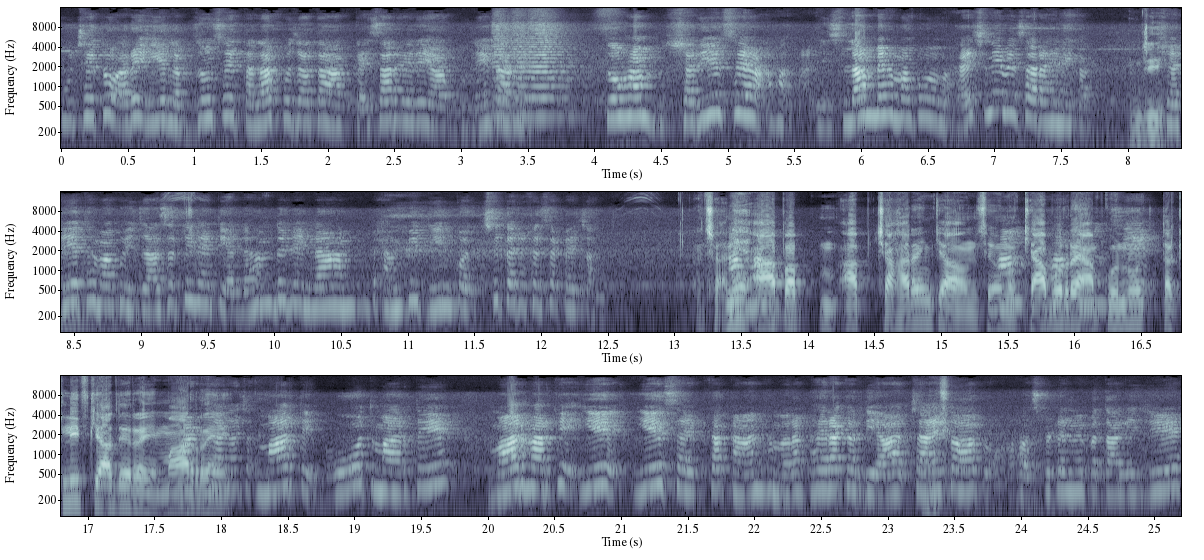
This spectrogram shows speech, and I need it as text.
पूछे तो अरे ये लफ्जों से तलाक हो जाता है आप कैसा रह रहे आप गुनहगार हैं। तो हम शरीयत से इस्लाम में हमको हैच नहीं वैसा रहने का। जी। शरीयत हमको इजाज़त ही नहीं थी अल्हम्दुलिल्लाह हम हम भी दीन को अच्छे तरीके से पहचानते अच्छा नहीं आप आप आप चाह रहे हैं क्या उनसे? उन्हें क्या बोल रहे हैं? आपको उन्हें तकलीफ़ क्या दे रहे हैं? मार रहे हैं? मारते बहुत मारते मार मार के ये ये साइड का कान हमारा बहरा कर दिया। चाहे तो आप हॉस्पिटल में बता लीजिए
